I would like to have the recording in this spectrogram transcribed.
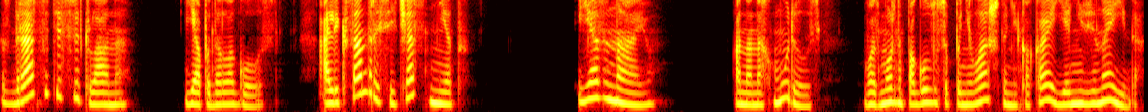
«Здравствуйте, Светлана», — я подала голос. «Александра сейчас нет». «Я знаю». Она нахмурилась, возможно, по голосу поняла, что никакая я не Зинаида.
